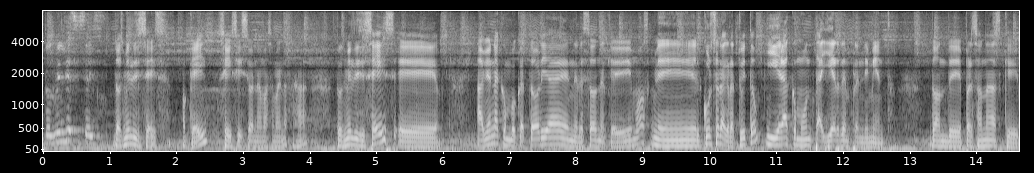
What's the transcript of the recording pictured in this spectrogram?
2016. 2016, ok. Sí, sí, suena más o menos. Ajá. 2016, eh, había una convocatoria en el estado en el que vivimos. Eh, el curso era gratuito y era como un taller de emprendimiento. Donde personas que.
